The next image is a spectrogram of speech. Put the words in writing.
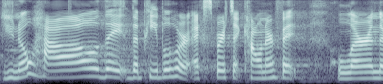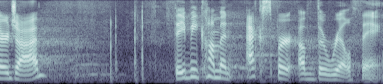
Do you know how they, the people who are experts at counterfeit learn their job? They become an expert of the real thing.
